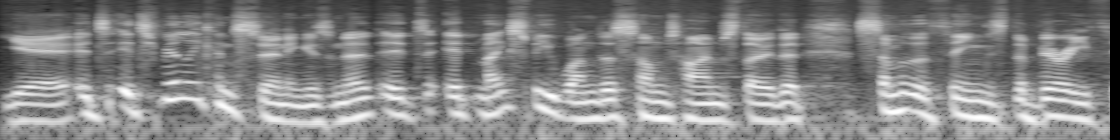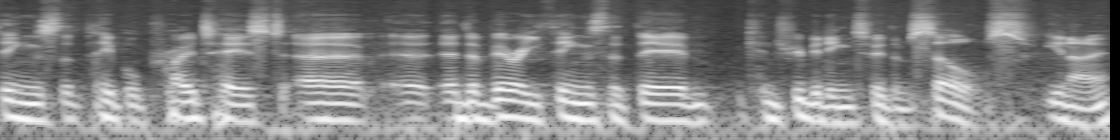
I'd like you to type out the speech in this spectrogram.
Yeah, it's it's really concerning, isn't it? It it makes me wonder sometimes, though, that some of the things, the very things that people protest, uh, uh, are the very things that they're contributing to themselves. You know,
